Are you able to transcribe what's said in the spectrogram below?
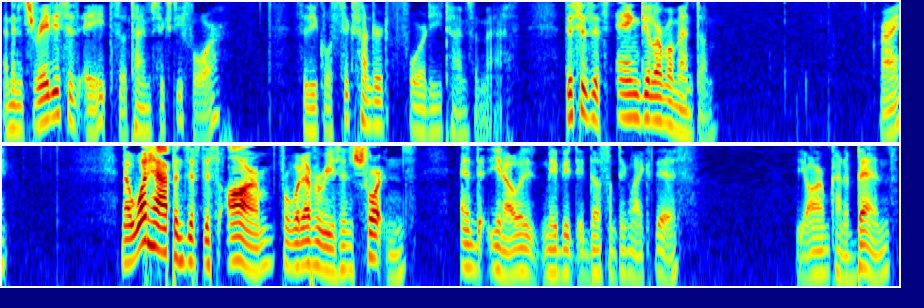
and then its radius is 8 so times 64 so it equals 640 times the mass. This is its angular momentum. Right? Now what happens if this arm for whatever reason shortens and you know it, maybe it does something like this. The arm kind of bends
